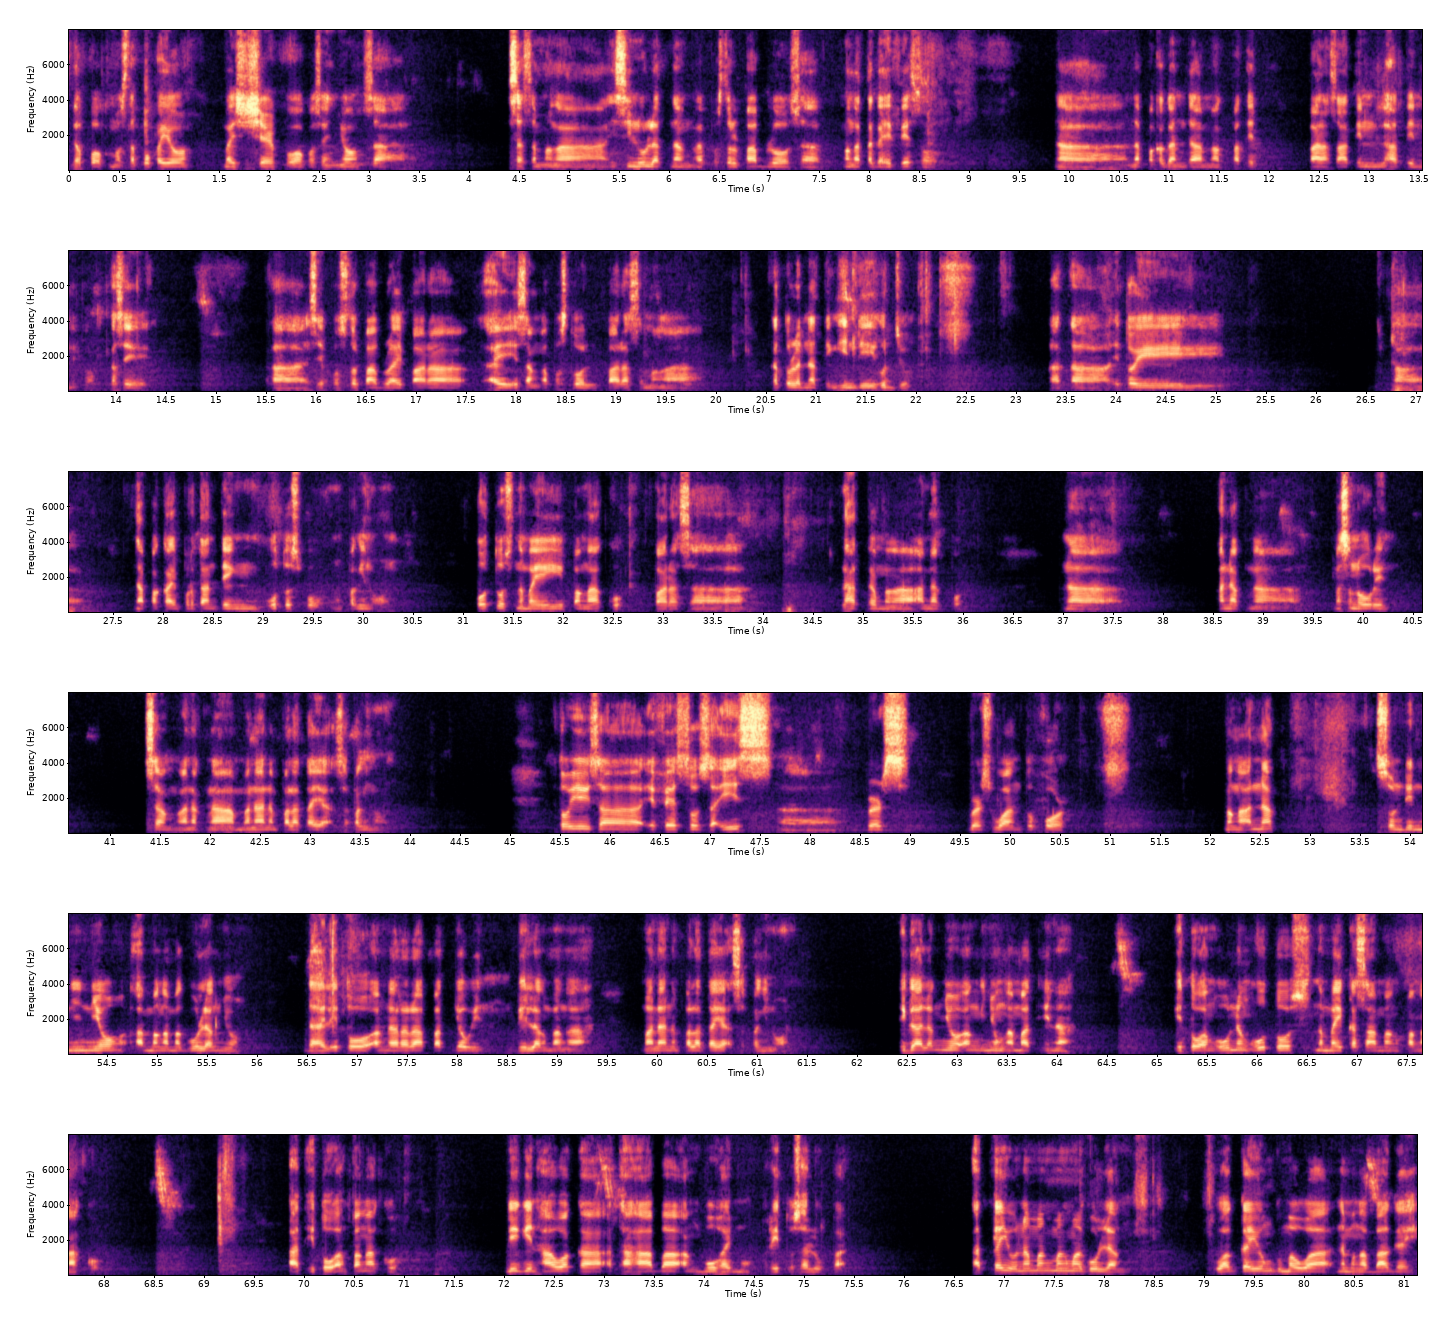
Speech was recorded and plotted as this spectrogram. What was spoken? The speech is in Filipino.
Hello po, kumusta po kayo? May share po ako sa inyo sa isa sa mga isinulat ng Apostol Pablo sa mga taga-Efeso na napakaganda magpatid para sa atin lahat din ito. Kasi ah, si Apostol Pablo ay para ay isang apostol para sa mga katulad nating hindi Hudyo. At ah, ito'y ah, napaka-importanting utos po ng Panginoon. Utos na may pangako para sa lahat ng mga anak po na anak na masunurin isang anak na mananampalataya sa Panginoon. Ito ay sa Efeso 6 ah, verse verse 1 to 4. Mga anak, sundin ninyo ang mga magulang nyo dahil ito ang nararapat gawin bilang mga mananampalataya sa Panginoon. Igalang nyo ang inyong ama't ina. Ito ang unang utos na may kasamang pangako. At ito ang pangako. Giginhawa ka at hahaba ang buhay mo rito sa lupa. At kayo namang mga magulang, huwag kayong gumawa ng mga bagay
